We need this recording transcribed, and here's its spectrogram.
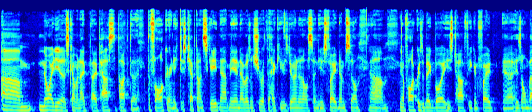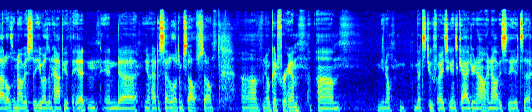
Um, no idea that was coming. I, I passed the puck to, to Falker, and he just kept on skating at me, and I wasn't sure what the heck he was doing. And all of a sudden, he was fighting him. So, um, you know, Falker's a big boy. He's tough. He can fight uh, his own battles, and obviously, he wasn't happy with the hit, and and uh, you know had to settle it himself. So, um, you know, good for him. Um, you know, that's two fights against Kadri now, and obviously it's a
